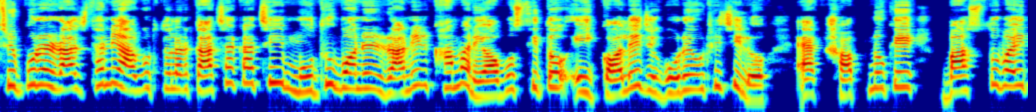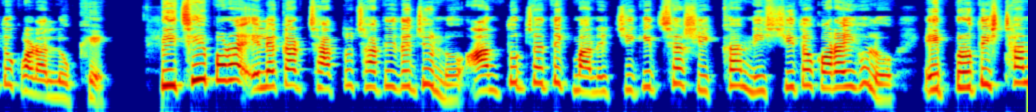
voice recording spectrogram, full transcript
ত্রিপুরার রাজধানী আগরতলার কাছাকাছি মধুবনের রানীর খামারে অবস্থিত এই কলেজ গড়ে উঠেছিল এক স্বপ্নকে বাস্তবায়িত করার লক্ষ্যে। পিছিয়ে পড়া এলাকার ছাত্রছাত্রীদের জন্য আন্তর্জাতিক মানের চিকিৎসা শিক্ষা নিশ্চিত করাই হলো এই প্রতিষ্ঠান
